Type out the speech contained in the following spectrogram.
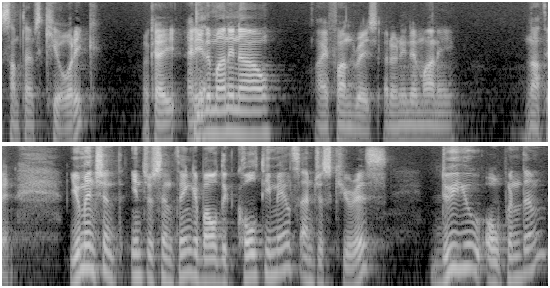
sometimes chaotic. Okay, I need Yeah. the money now. I fundraise. I don't need the money. Nothing. You mentioned interesting thing about the cold emails. I'm just curious. Do you open them?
